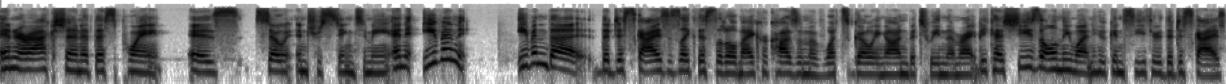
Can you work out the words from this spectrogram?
interaction at this point is so interesting to me. And even even the the disguise is like this little microcosm of what's going on between them right because she's the only one who can see through the disguise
